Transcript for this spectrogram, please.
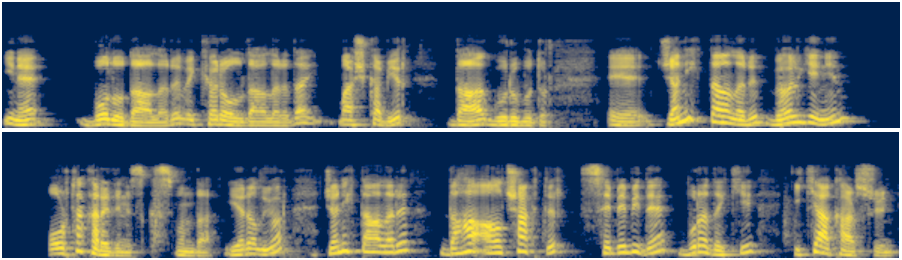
Yine Bolu Dağları ve Köroğlu Dağları da başka bir dağ grubudur. E, Canik Dağları bölgenin Orta Karadeniz kısmında yer alıyor. Canik Dağları daha alçaktır. Sebebi de buradaki iki akarsuyun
